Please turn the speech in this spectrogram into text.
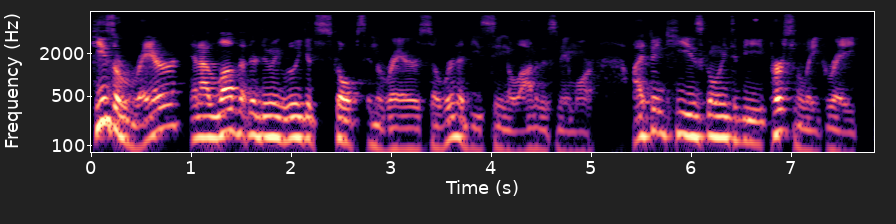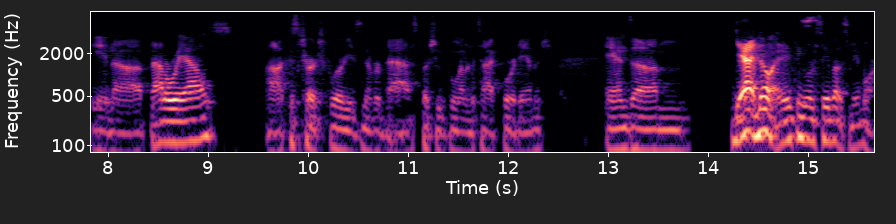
He's a rare, and I love that they're doing really good sculpts in the rares. So we're going to be seeing a lot of this Namor. I think he is going to be personally great in uh, battle royales because Charge Flurry is never bad, especially with 11 attack, 4 damage. And um, yeah, no, anything you want to say about this Namor?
